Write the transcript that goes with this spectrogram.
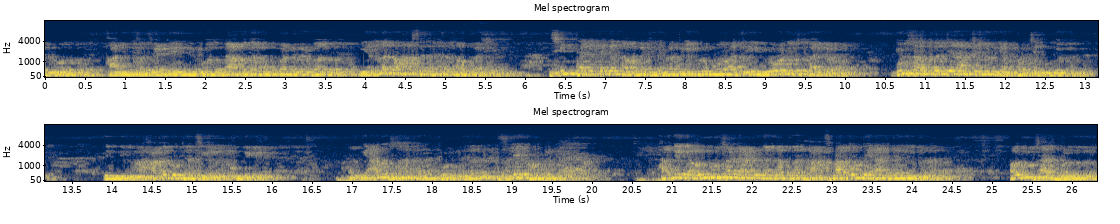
ಇರ್ಬೋದು, ಹಾಲಿನ ಸೊಸೈಟಿ ಇರ್ಬೋದು, ಗ್ರಾಮದ ಮುಖಂಡರು ಇರ್ಬೋದು, ಎಲ್ಲರೂ ಹಾಕ್ಸತಕ್ಕಂಥ ಅವಕಾಶ ಸಿಟ್ಟಾಗತಕ್ಕಂಥ ಅವಕಾಶ ಇಬ್ಬರು ಮೂರು ಏಳು ದಿವಸ ಕಾರ್ಯಕ್ರಮ. ದಿವಸ ಹತ್ತು ಜನ ಆಚೆಗಳು ಎಪ್ಪತ್ತು ಜನ ಮುಗಿಯೋದು ಇಲ್ಲಿ ಹಾಕೋಕ್ಕೂ ಜನ ಸಿಗಲ್ಲ ಹಿಂಗೆ ಯಾರೂ ಸಹಕಾರ ಕೊಟ್ಟಿಲ್ಲ ಅಂದರೆ ಸಲಹೆ ಕೊಡಬೇಕು ಹಾಗಾಗಿ ಅವ್ರಿಗೂ ಸಹ ಡಾಕ್ಟರ್ ಗಂಗಪ್ಪನವ್ರು ಹಾಕ್ಸ್ಬಾರ್ದು ಅಂತ ಯಾರು ಹೇಳಲಿಲ್ಲ ಅವ್ರಿಗೂ ಸಹ ಅದು ಬೆಳೆದ್ರು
